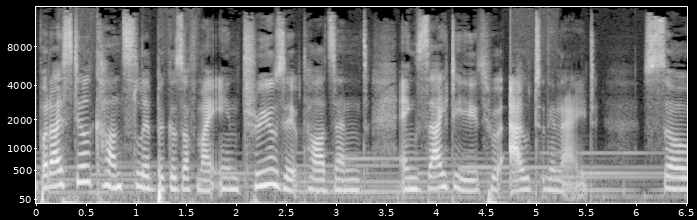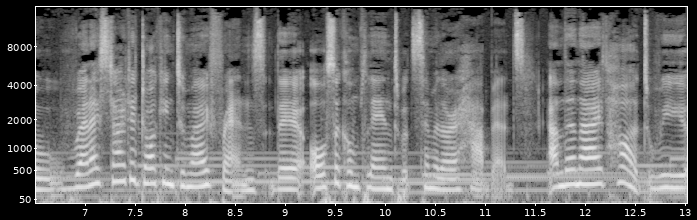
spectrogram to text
but I still can't sleep because of my intrusive thoughts and anxiety throughout the night. So, when I started talking to my friends, they also complained with similar habits. And then I thought we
